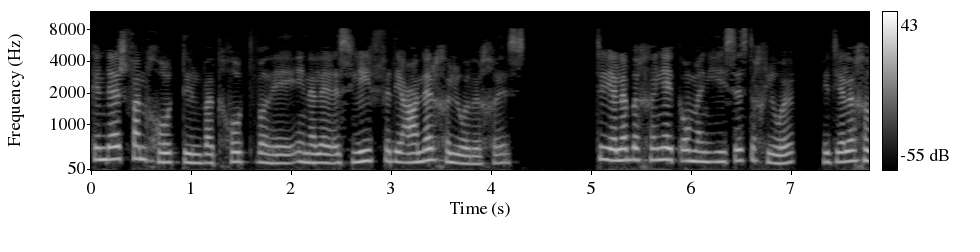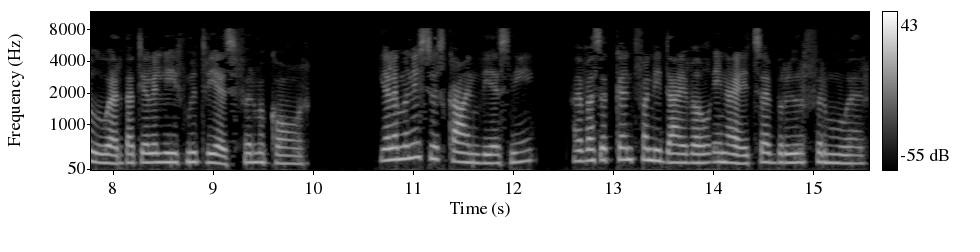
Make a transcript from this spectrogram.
Kinders van God doen wat God wil hee en hulle is lief voor die ander geloviges. Toe jylle begin het om in Jezus te gloe, het jylle gehoor dat jylle lief moet wees voor mekaar. Jylle moet nie soos Kain wees nie, hy was een kind van die duivel en hy het sy broer vermoor.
